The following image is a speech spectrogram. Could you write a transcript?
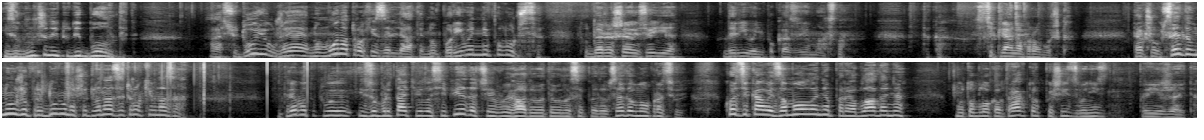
і закручений туди болтик. А сюди вже ну, можна трохи заляти, але по рівень не вийде. Тут навіть ще ось є, де рівень показує масло. Така стекляна пробочка. Так що все давно вже придумано, що 12 років назад. Треба тут ізобретати велосипеда чи вигадувати велосипеда. Все давно працює. Кого цікавить замовлення, переобладнання, мотоблоком трактор, пишіть, дзвоніть, приїжджайте.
